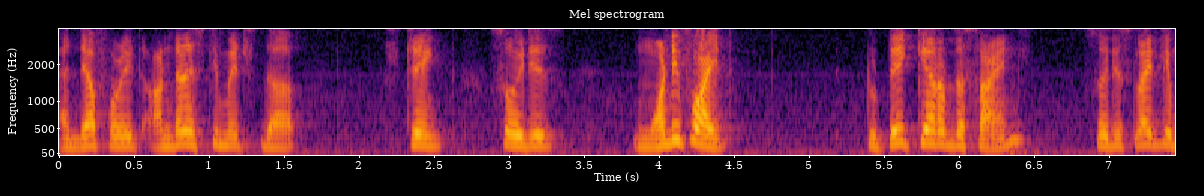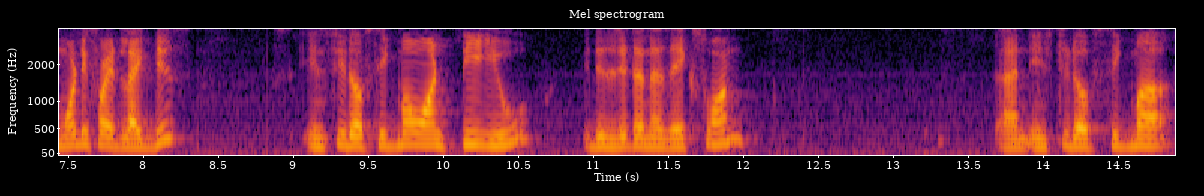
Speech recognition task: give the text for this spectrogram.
and therefore, it underestimates the strength. So, it is modified to take care of the signs. So, it is slightly modified like this instead of sigma 1 T u it is written as x 1 and instead of sigma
